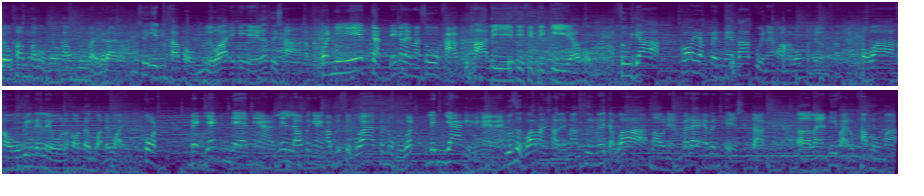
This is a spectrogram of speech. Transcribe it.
เวลคัมครับผมเวลคัมดูใหม่ก็ได้ครับชื่ออินครับผมหรือว่า AKA ก็คือชาครับวันนี้จัดเด็กอะไรมาสู้ครับพาลี 40ดิกรีครับผมสู้ยากก็ยังเป็นเมตากุยในฮอนนรกเหมือนเดิมครับ เพราะว่าเขาวิ่งได้เร็วแล้วเขาเติมบอดได้ไวกฎแบ่งแยกดินแดนเนี่ยเล่นแล้วเป็นไงครับรู้สึกว่าสนุกหรือว่าเล่นยากหรือยังไงไหมรู้สึกว่ามันชาเลนจ์มากขึ้นเนื่องจากว่าเราเนี่ยไม่ได้ advantage จากแลนที่ฝ่ายตรงข้ามลงมา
